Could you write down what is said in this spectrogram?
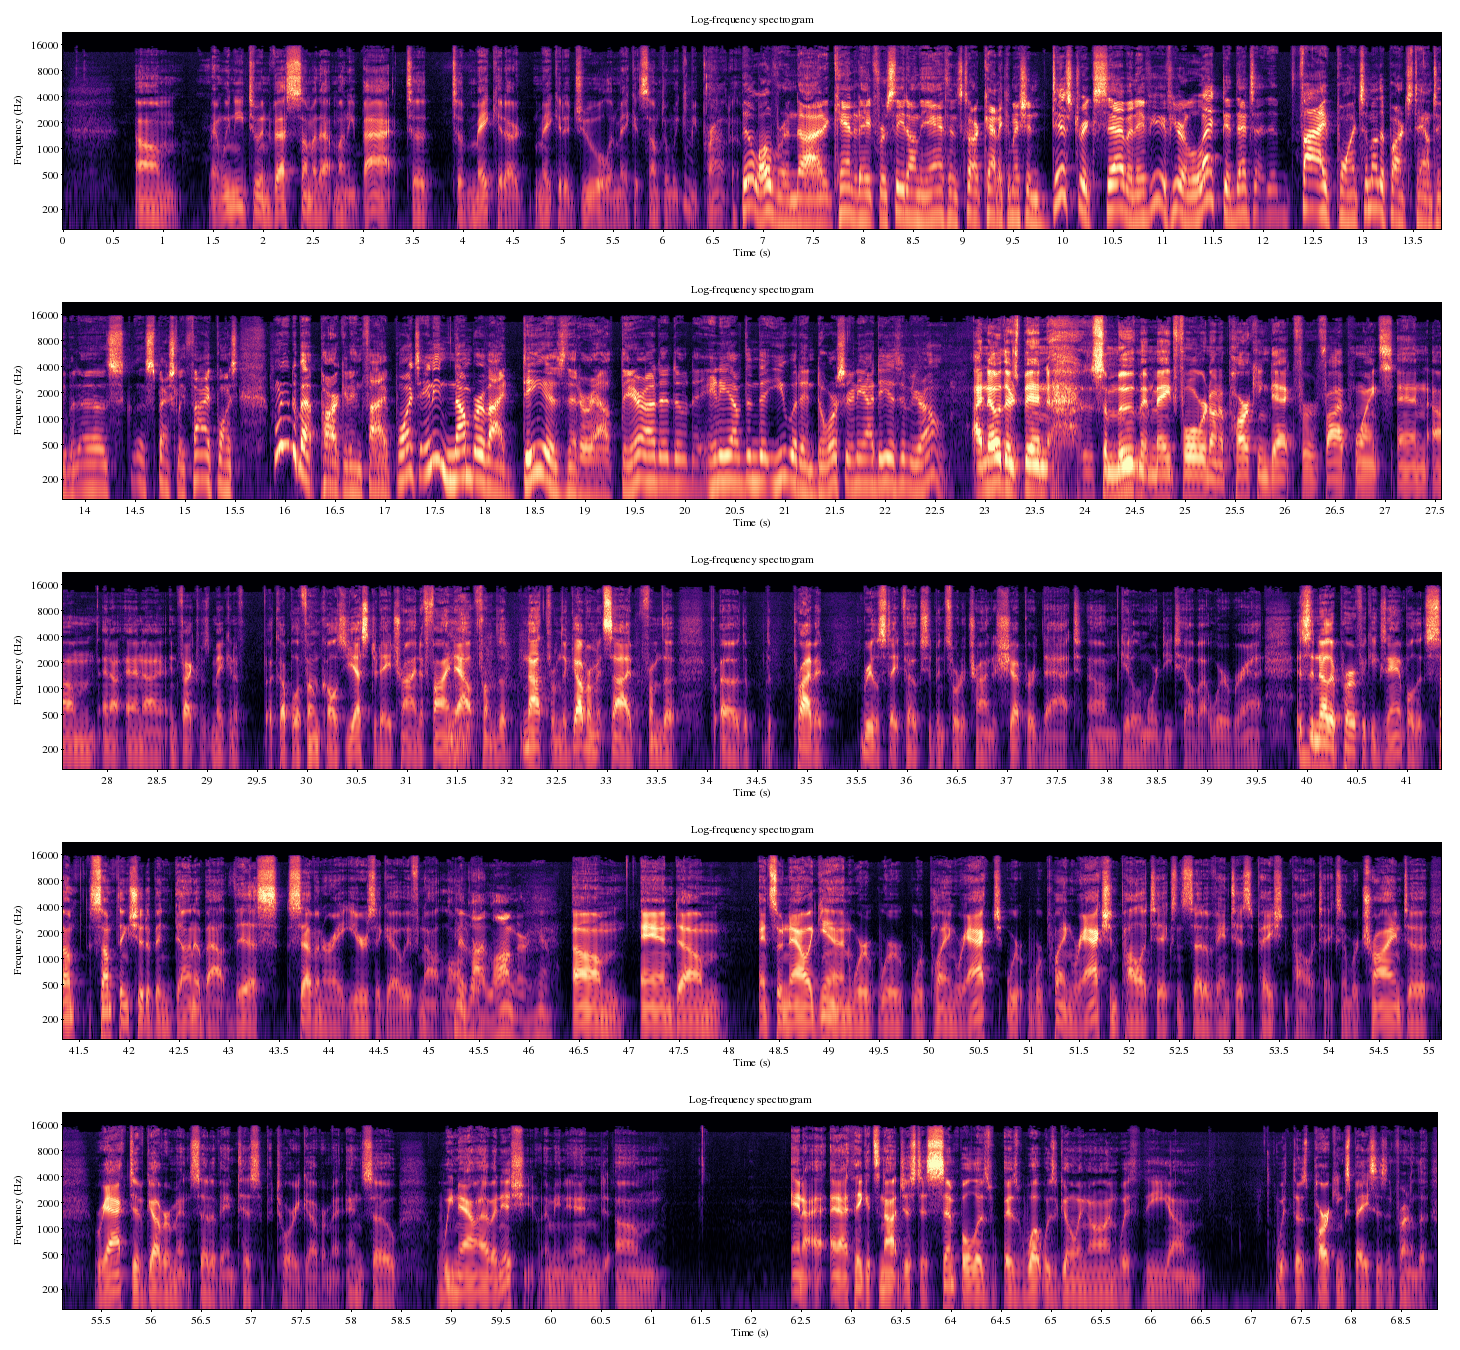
Um, and we need to invest some of that money back to to make it a make it a jewel and make it something we can be proud of. Bill Overend, uh, candidate for a seat on the Athens Clarke County Commission, District Seven. If you if you're elected, that's uh, five points. Some other parts of town too, but uh, especially five points. What do you do about parking in five points? Any number of ideas that are out there. Uh, any of them that you would endorse, or any ideas of your own? I know there's been some movement made forward on a parking deck for Five Points, and um, and I, and I in fact was making a, a couple of phone calls yesterday trying to find out from the not from the government side, but from the uh, the, the private real estate folks who've been sort of trying to shepherd that, um, get a little more detail about where we're at. This is another perfect example that some something should have been done about this seven or eight years ago, if not longer. A lot longer. Yeah. um, and um, and so now again we're we're we're playing react we're, we're playing reaction politics instead of anticipation politics, and we're trying to reactive government instead of anticipatory government, and so we now have an issue. I mean, and um, and I and I think it's not just as simple as as what was going on with the um, with those parking spaces in front of the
